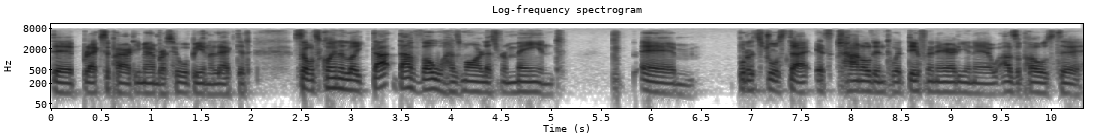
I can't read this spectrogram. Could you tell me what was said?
the Brexit Party members who were being elected. So it's kind of like that that vote has more or less remained, um, but it's just that it's channeled into a different area now as opposed to,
